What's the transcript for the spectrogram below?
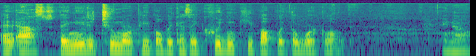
and asked they needed two more people because they couldn't keep up with the workload you know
